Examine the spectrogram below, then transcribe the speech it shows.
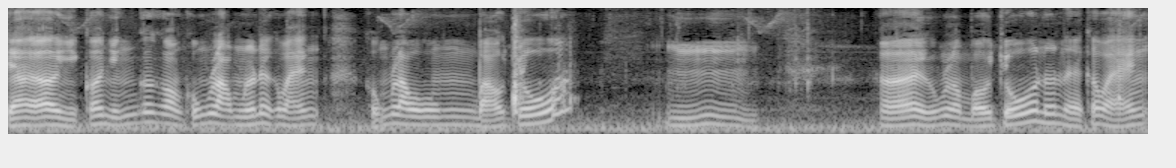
trời ơi có những cái con khủng long nữa nè các bạn. Khủng long bạo chúa. Ừ. à, khủng long bạo chúa nữa nè các bạn.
